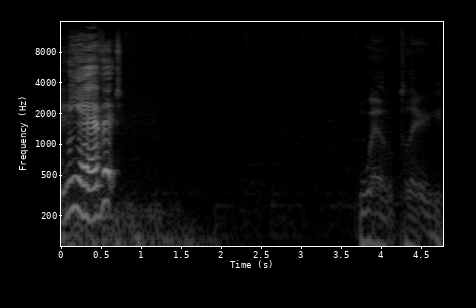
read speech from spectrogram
Didn't he have it? well played.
